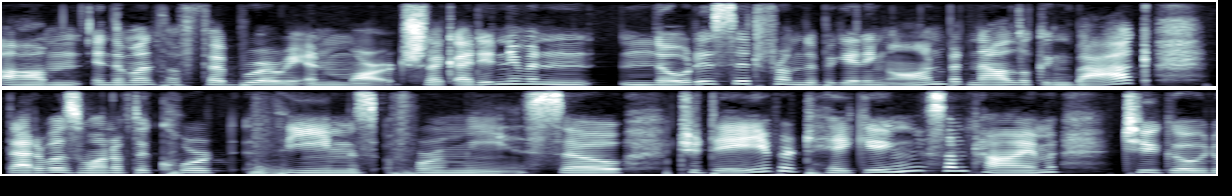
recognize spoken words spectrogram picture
um, in the month of February and March. Like, I didn't even notice it from the beginning on, but now looking back, that was one of the core themes for me. So, today we're taking some time to go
